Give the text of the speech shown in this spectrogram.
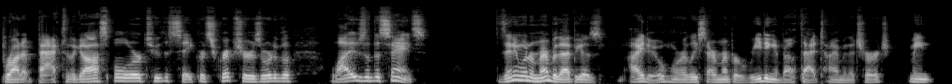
brought it back to the gospel or to the sacred scriptures or to the lives of the saints. Does anyone remember that? Because I do, or at least I remember reading about that time in the church. I mean,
